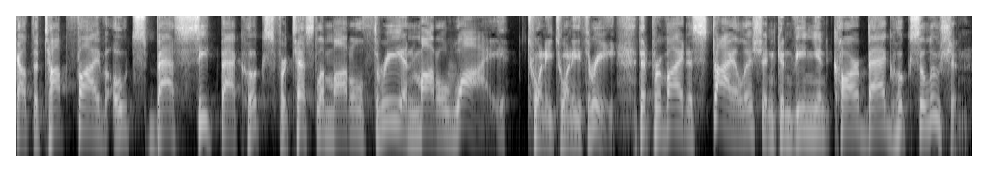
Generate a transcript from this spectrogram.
out the top five OATSBASF seatback hooks for Tesla Model 3 and Model Y 2023 that provide a stylish and convenient car bag hook solution.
